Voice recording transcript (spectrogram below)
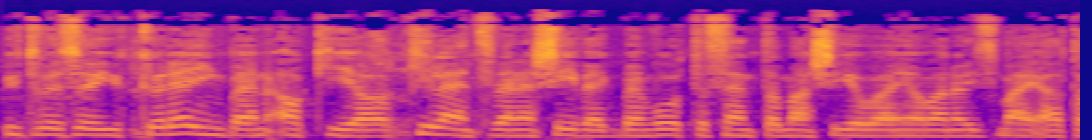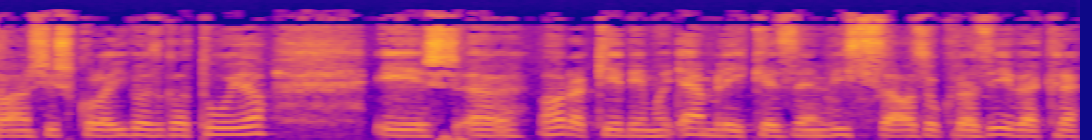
üdvözöljük köreinkben, aki a 90-es években volt a Szent Tamási Jován Javán Izmály általános iskola igazgatója, és arra kérném, hogy emlékezzen vissza azokra az évekre,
